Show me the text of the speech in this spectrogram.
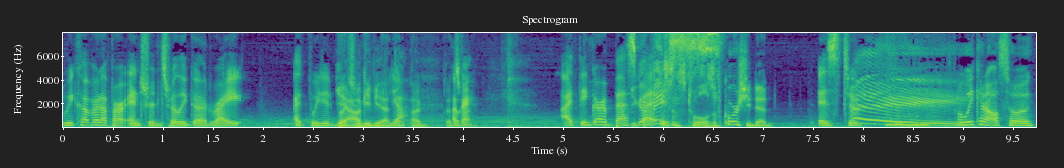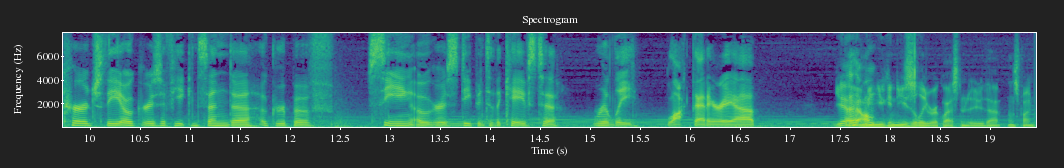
we covered up our entrance really good, right? I, we did. Yeah, I'll give you that. Yeah. I- that's okay. fine. I think our best You got bet Mason's is, tools, of course you did. Is to Hey. But we can also encourage the ogres if he can send a, a group of seeing ogres deep into the caves to really block that area up. Yeah, I mean um, you can easily request him to do that. That's fine.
